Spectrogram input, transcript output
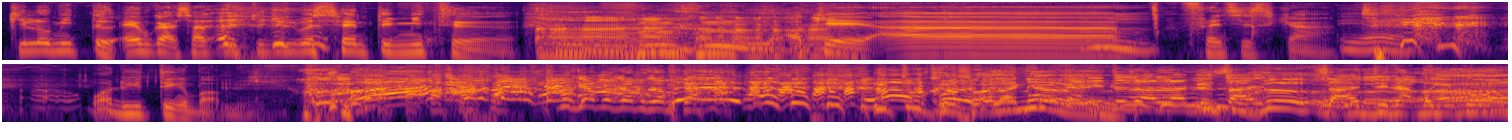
kilometer. Eh bukan, 175 sentimeter. Hmm, okay, uh, Francisca. yeah. What do you think about me? Bukan bukan bukan bukan. Itu ke soalannya Bukan, itu soalannya. Saya, saja nak bagi korang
